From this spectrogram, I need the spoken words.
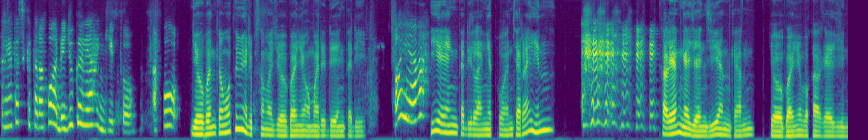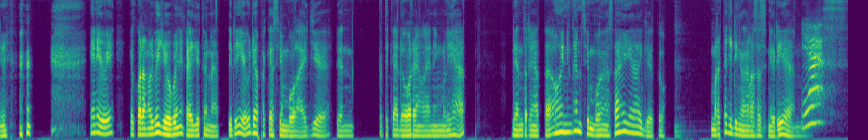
ternyata sekitar aku ada juga ya gitu. Aku jawaban kamu tuh mirip sama jawabannya Oma Dede yang tadi oh ya? Iya yang tadi langit wawancarain. Kalian nggak janjian kan? Jawabannya bakal kayak gini. Anyway ya kurang lebih jawabannya kayak gitu Nat. Jadi ya udah pakai simbol aja. Dan ketika ada orang lain yang melihat dan ternyata oh ini kan simbolnya saya gitu. Mereka jadi nggak ngerasa sendirian. Yes,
